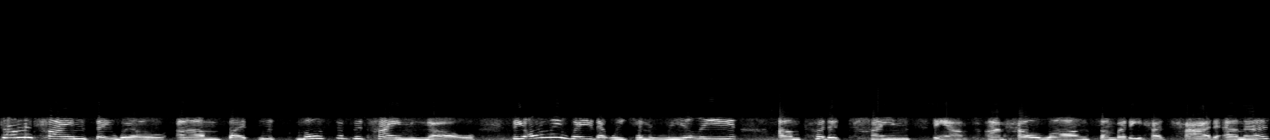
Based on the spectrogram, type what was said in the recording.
Sometimes they will, um, but n- most of the time, no. The only way that we can really um, put a time stamp on how long somebody has had MS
